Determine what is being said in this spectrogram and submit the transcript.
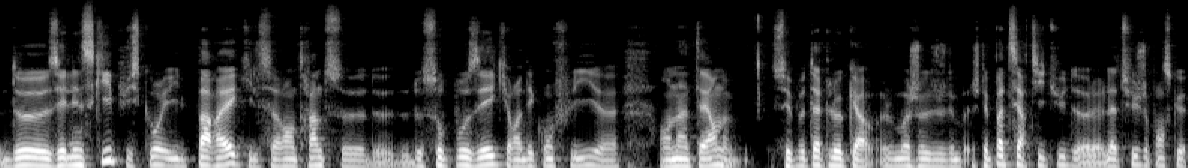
de Zelensky, puisqu'il paraît qu'il serait en train de, s'opposer, qu'il y aura des conflits euh, en interne. C'est peut-être le cas. Moi, je, n'ai pas de certitude euh, là-dessus. Je pense que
